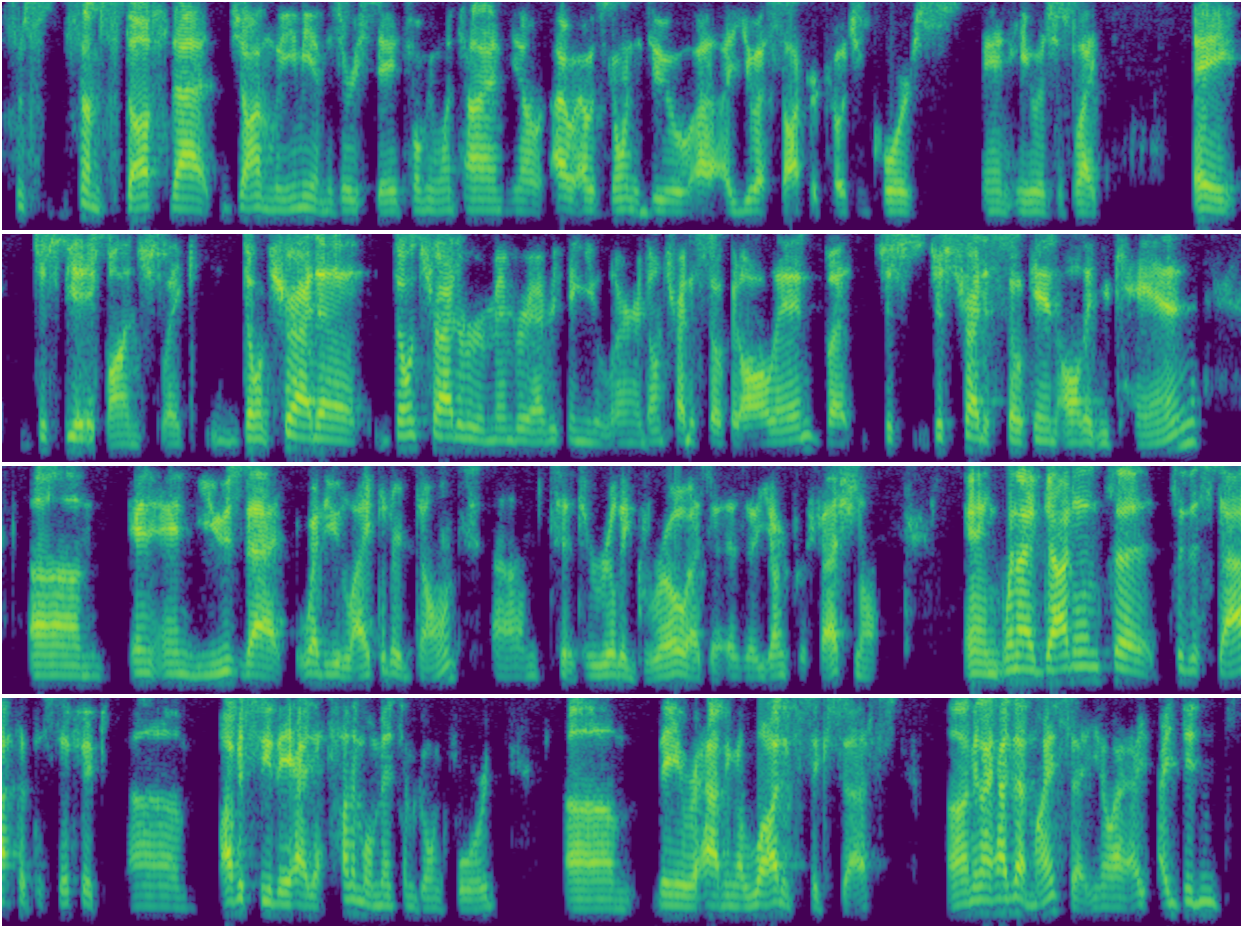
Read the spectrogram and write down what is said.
some some stuff that Jon Leamy at Missouri State told me one time. You know, I, I was going to do a, a, U.S. soccer coaching course, and he was just like, "Hey, just be a sponge. Like, don't try to don't try to remember everything you learn. Don't try to soak it all in, but just just try to soak in all that you can." Um, and, and use that whether you like it or don't um, to, to really grow as a, as a young professional. And when I got into to the staff at Pacific, um, obviously they had a ton of momentum going forward. Um, they were having a lot of success. I mean, I had that mindset. You know, I, I didn't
